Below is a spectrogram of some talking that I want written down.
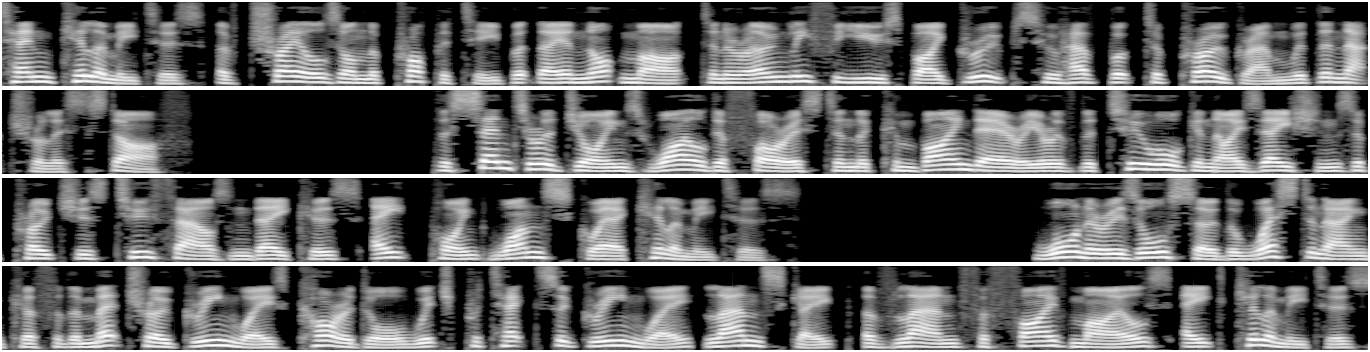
10 kilometers of trails on the property but they are not marked and are only for use by groups who have booked a program with the naturalist staff. The center adjoins Wilder Forest and the combined area of the two organizations approaches 2,000 acres 8.1 square kilometers. Warner is also the western anchor for the Metro Greenways corridor which protects a greenway landscape of land for 5 miles 8 kilometers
